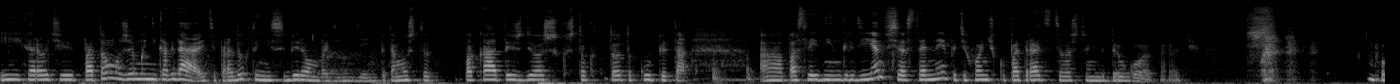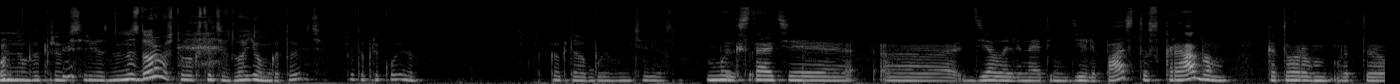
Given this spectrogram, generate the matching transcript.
и, короче, потом уже мы никогда эти продукты не соберем в один день, потому что пока ты ждешь, что кто-то купит а, а, последний ингредиент, все остальные потихонечку потратятся во что-нибудь другое, короче. Вот. Ну, вы прям серьезно. Ну, здорово, что вы, кстати, вдвоем готовите. Это прикольно. Когда обоим интересно. Мы, Это- кстати, э, делали на этой неделе пасту с крабом, которым вот э,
